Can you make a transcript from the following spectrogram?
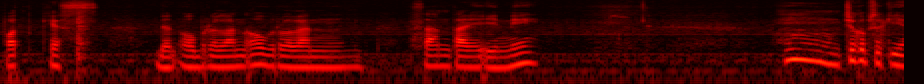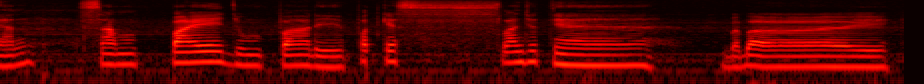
podcast dan obrolan-obrolan santai ini. Hmm, cukup sekian. Sampai jumpa di podcast selanjutnya. Bye bye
